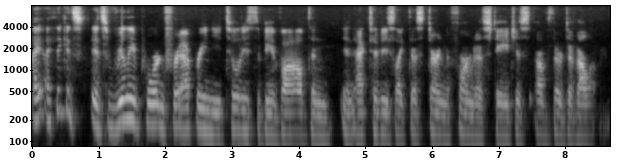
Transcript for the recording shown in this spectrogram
I, I think it's it's really important for EPRI and utilities to be involved in, in activities like this during the formative stages of their development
